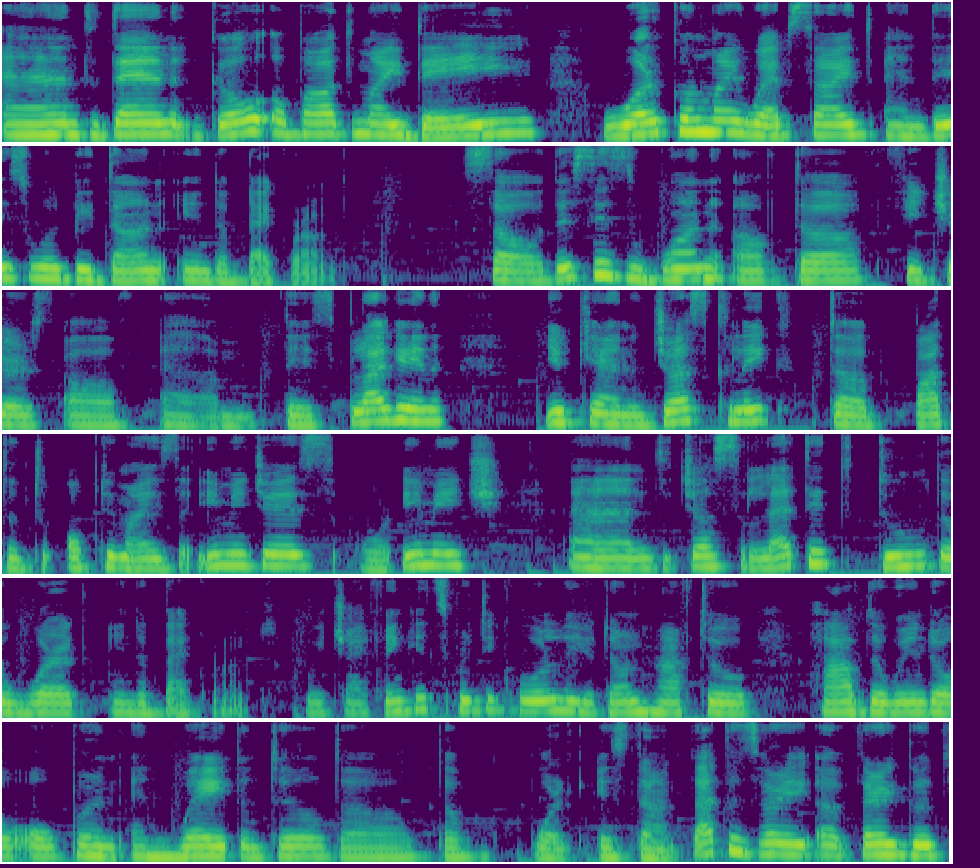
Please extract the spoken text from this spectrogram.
and then go about my day, work on my website, and this will be done in the background. So this is one of the features of um, this plugin. You can just click the button to optimize the images or image and just let it do the work in the background, which I think it's pretty cool. You don't have to have the window open and wait until the, the work is done. That is very a very good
